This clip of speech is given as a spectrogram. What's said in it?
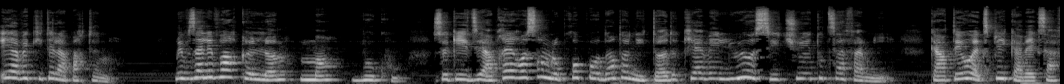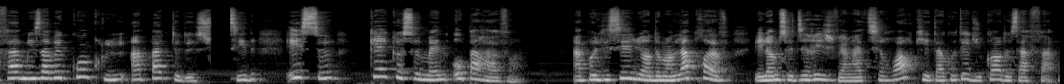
et avait quitté l'appartement. Mais vous allez voir que l'homme ment beaucoup. Ce qu'il dit après ressemble aux propos d'Anthony Todd qui avait lui aussi tué toute sa famille. Car Théo explique qu'avec sa femme, ils avaient conclu un pacte de suicide et ce, quelques semaines auparavant. Un policier lui en demande la preuve et l'homme se dirige vers un tiroir qui est à côté du corps de sa femme.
